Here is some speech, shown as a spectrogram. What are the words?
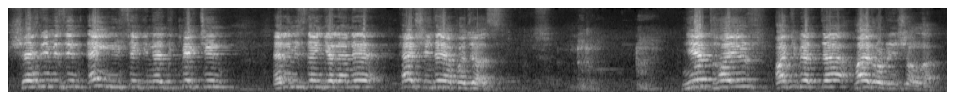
şehrimizin en yüksekine dikmek için elimizden geleni her şeyde yapacağız. Niyet hayır, akibette hayır olur inşallah.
